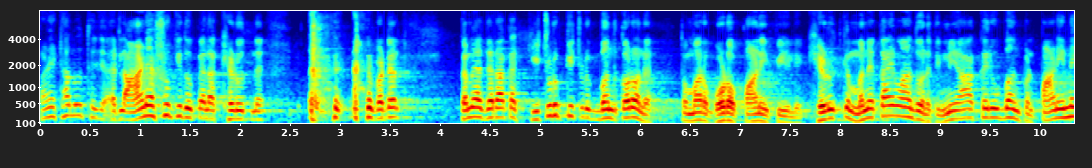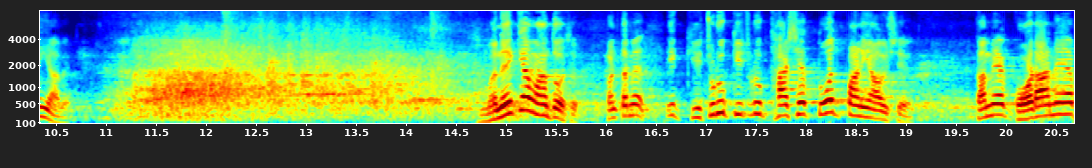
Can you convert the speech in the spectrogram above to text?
પાણી ઠાલું થઈ જાય. એટલે આણે શું કીધું પેલા ખેડૂતને? પટેલ તમે જરાક કીચડુક કીચડુક કીચડું બંધ કરો ને, તો મારો ઘોડો પાણી પી લે. ખેડૂત કે મને કાંઈ વાંધો નથી, મેં આ કર્યું બંધ, પણ પાણી નહીં આવે. મને ક્યાં વાંધો છે? પણ તમે, એ કીચડુક કીચડુક થશે તો જ પાણી આવશે. તમે ઘોડાને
